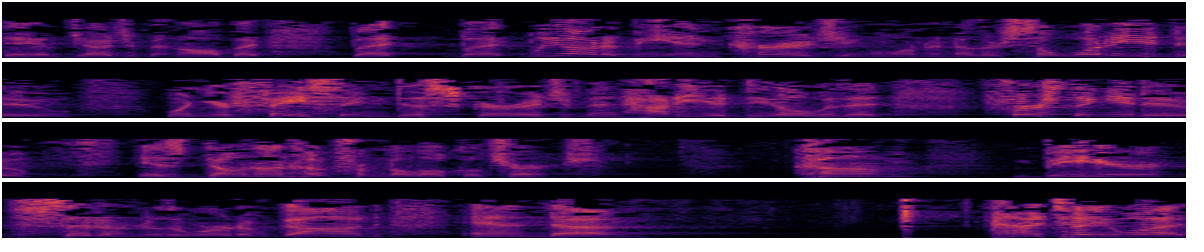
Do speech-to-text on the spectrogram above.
day of judgment and all, but, but, but we ought to be encouraging one another. So what do you do when you're facing discouragement? How do you deal with it? First thing you do is don't unhook from the local church. Come, be here, sit under the Word of God, and, uh, and I tell you what,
